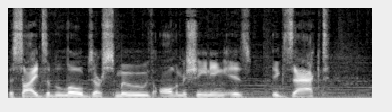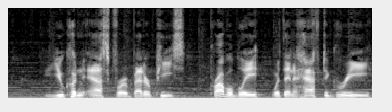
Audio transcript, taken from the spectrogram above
The sides of the lobes are smooth, all the machining is exact you couldn't ask for a better piece, probably within a half degree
